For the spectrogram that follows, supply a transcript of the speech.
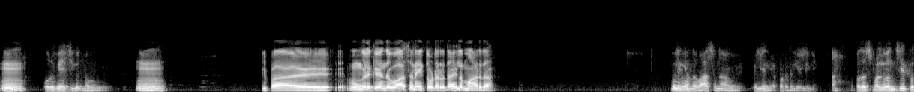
ம். ஒரு வேஷ்டி கட்டின ஒரு ம். இப்ப உங்களுக்கு அந்த வாசனை தொடருதா இல்ல மாறுதா? இல்லைங்க அந்த வாசனை இல்லைங்க பக்கத்தில் இல்லைங்க. அப்போ ஸ்மெல் வந்துச்சு இப்போ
